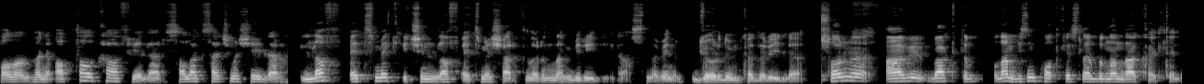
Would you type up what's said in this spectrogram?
falan hani aptal kafiyeler, salak saçma şeyler. Laf etmek için laf etme şarkılarından biriydi yine aslında benim gördüğüm kadarıyla. Sonra abi baktım. Ulan bizim podcastler bundan daha kaliteli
